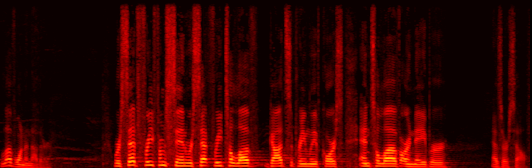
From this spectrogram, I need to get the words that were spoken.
love one another. We're set free from sin. We're set free to love God supremely, of course, and to love our neighbor as ourselves.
